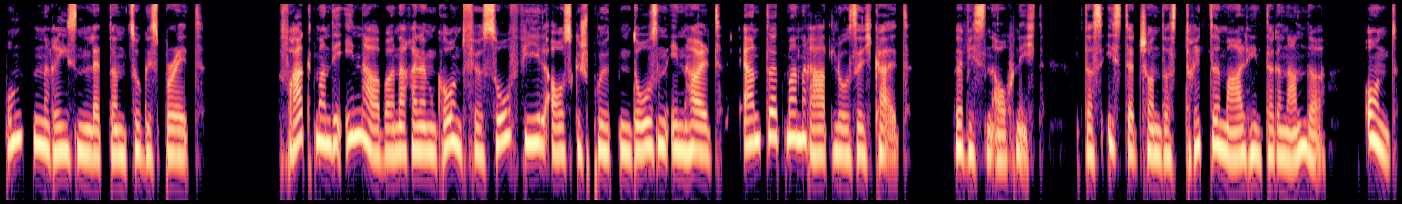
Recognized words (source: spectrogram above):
bunten Riesenlettern zugesprayt. Fragt man die Inhaber nach einem Grund für so viel ausgesprühten Doseninhalt, erntet man Ratlosigkeit. Wir wissen auch nicht. Das ist jetzt schon das dritte Mal hintereinander. Und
